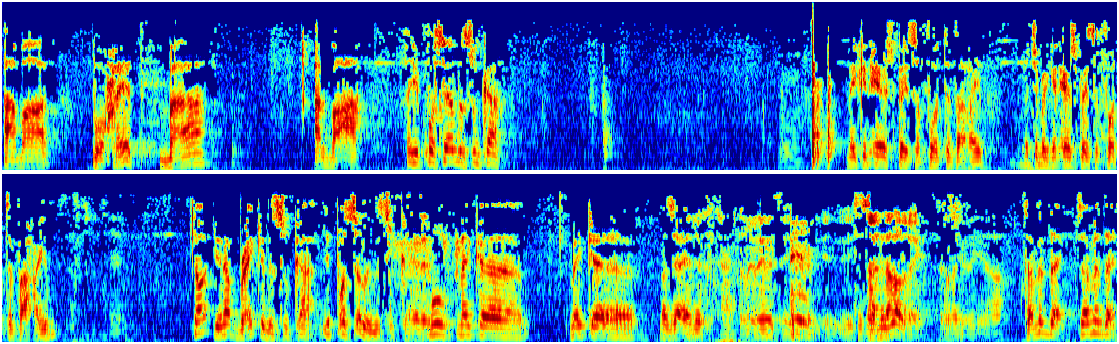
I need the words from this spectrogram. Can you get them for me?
Amar pochet ba arba'a. And you posel the sukkah. Make an airspace of four tefachim. But you make an airspace of four tefachim. No, you're not breaking the sukkah. You're poseling the sukkah. Move, make a, make a, what's that? Edif? It's a seven day. Dalei. Seventh day, seventh day.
